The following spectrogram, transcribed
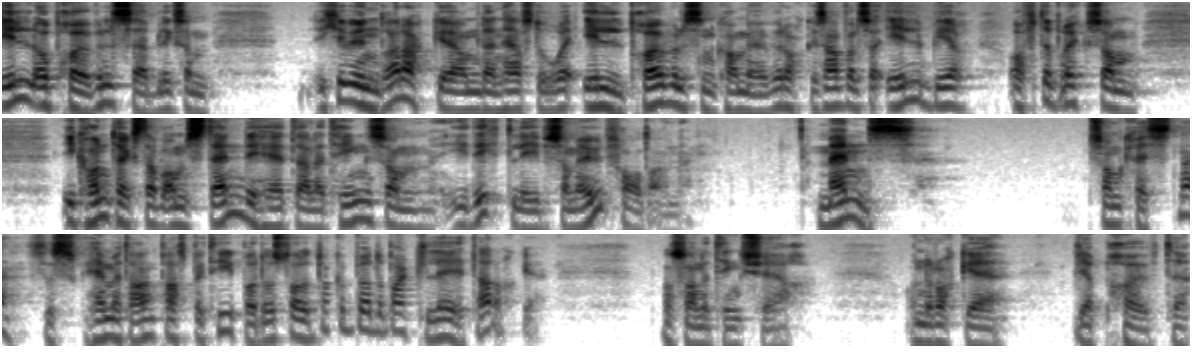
Ild og prøvelse liksom Ikke undre dere om denne store ildprøvelsen kommer over dere. sant? Så ild blir ofte brukt som i kontekst av omstendigheter eller ting som i ditt liv som er utfordrende. Mens som kristne så har vi et annet perspektiv på det. Da står det at dere burde bare glede dere når sånne ting skjer, og når dere blir prøvde.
